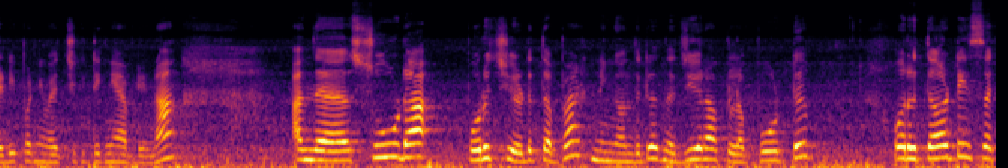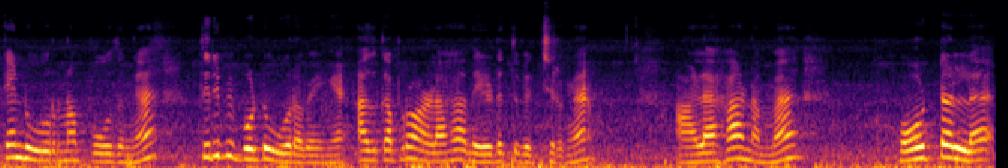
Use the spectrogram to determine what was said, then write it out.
ரெடி பண்ணி வச்சுக்கிட்டிங்க அப்படின்னா அந்த சூடாக பொறிச்சு எடுத்தப்ப நீங்கள் வந்துட்டு அந்த ஜீராக்குள்ளே போட்டு ஒரு தேர்ட்டி செகண்ட் ஊறுனா போதுங்க. திருப்பி போட்டு ஊற வைங்க. அதுக்கப்புறம் அழகாக அதை எடுத்து வச்சுருங்க. அழகாக நம்ம ஹோட்டலில்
